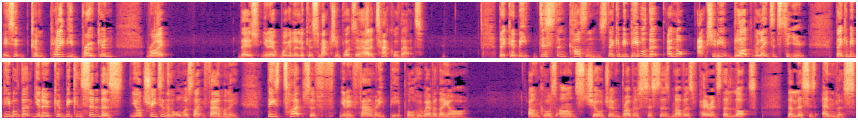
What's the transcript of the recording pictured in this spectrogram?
Is it completely broken? Right. There's, you know, we're going to look at some action points of how to tackle that. They could be distant cousins. They could be people that are not actually blood related to you. They could be people that, you know, can be considered as you're treating them almost like family. These types of, you know, family people, whoever they are. Uncles, aunts, children, brothers, sisters, mothers, parents, the lot. The list is endless.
